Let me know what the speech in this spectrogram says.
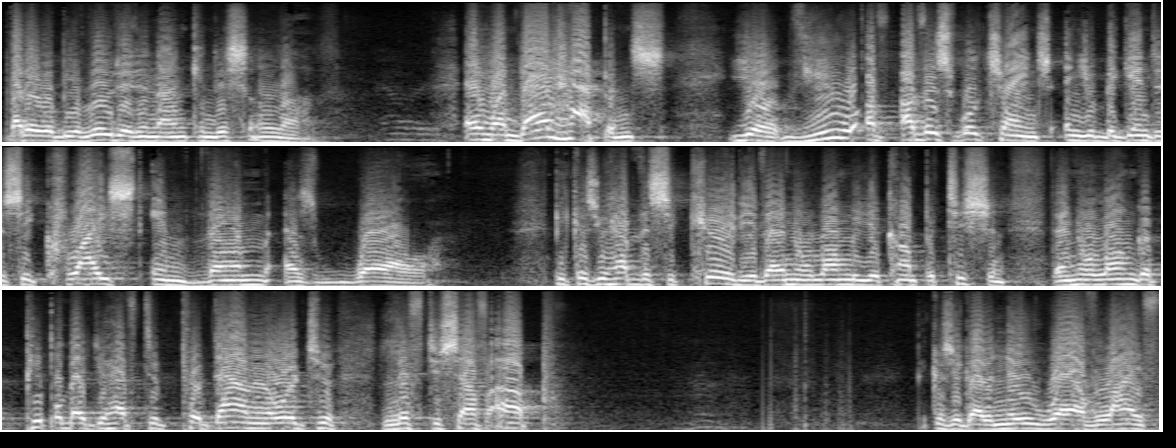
But it will be rooted in unconditional love. And when that happens, your view of others will change and you begin to see Christ in them as well. Because you have the security, they're no longer your competition. They're no longer people that you have to put down in order to lift yourself up. Because you got a new way of life.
